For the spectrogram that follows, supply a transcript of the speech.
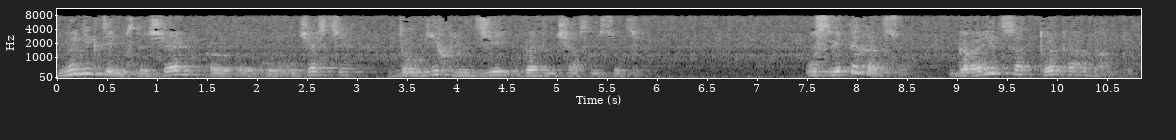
мы нигде не встречаем э, участие других людей в этом частном суде. У святых отцов говорится только об ангелах,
